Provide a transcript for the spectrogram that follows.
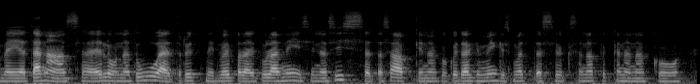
meie tänase elu need uued rütmid võib-olla ei tule nii sinna sisse, ta saabki nagu kuidagi mingis mõttes niisuguse natukene nagu Äh,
